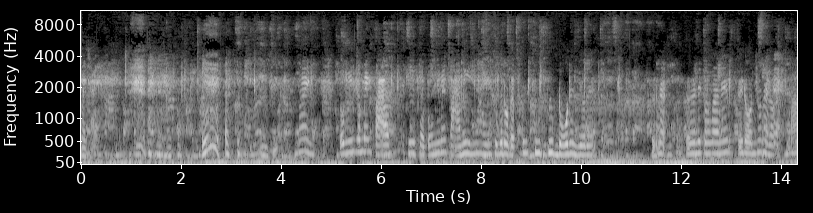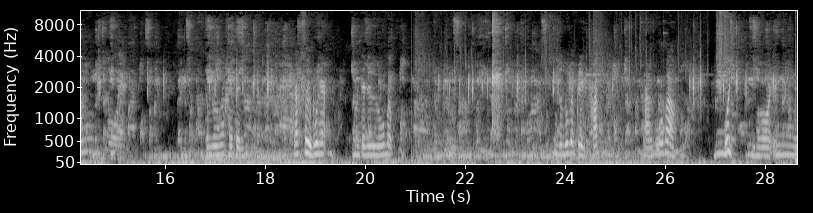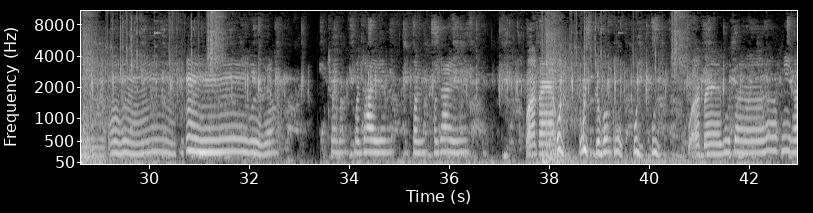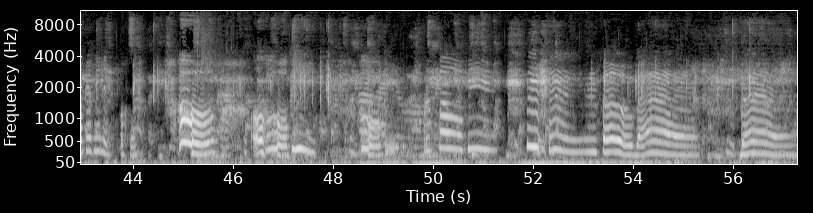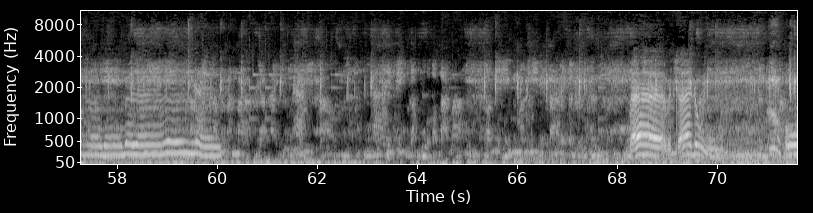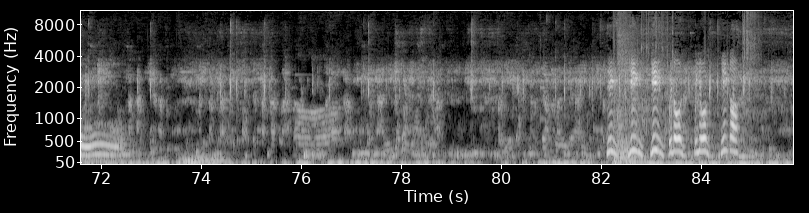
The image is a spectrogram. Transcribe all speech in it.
ไม่ใช่ไม่ตรงนี้ก็ไม่ตาคือแบบตรงนี้ไม่ตาไม่ง่ายนะคือกระโดดแบบปึ๊บปึ๊บปึ๊บโดนอย่างเดียวเลยเนี่ยเออในตรงมาเนี่ยไม่โดนเท่าไหร่หรอกมั้งจะรู้ว่าใครเป็น นักสืบพวกเนี้ยมันจะได้รู้แบบ มันจะรู้แบบเด่นชัดหลังกูเปล่า อุ้ยบอยอืมอืมอืมอืมแล้วใช่ไหมมันใช่มันมันใช่ว่าแต่อุ้ยอุ้ยเดี๋ยวมึงกูอุ้ยอุ้ยว่าแต่ผู้ชายพี่ครับพี่พี่เลยโอ้โหโอ้โหโอ้โหพี่โอ้โหพี่หรือเปล่าพี่หรือเปล่าบ้า บ้าบ้าบ้าบ้าแม่เป็นกระดู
